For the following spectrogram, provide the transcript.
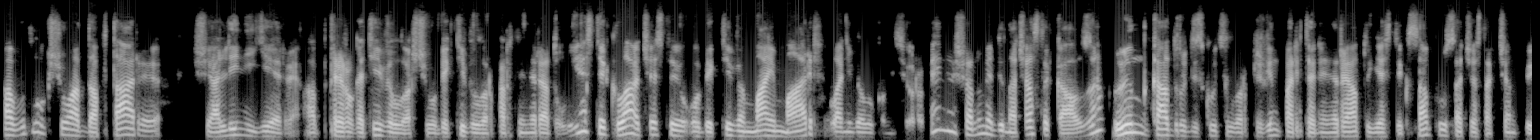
avut loc și o adaptare și aliniere a prerogativelor și obiectivelor parteneriatului este la aceste obiective mai mari la nivelul Comisiei Europene și anume din această cauză, în cadrul discuțiilor privind parteneriatul este s-a pus acest accent pe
